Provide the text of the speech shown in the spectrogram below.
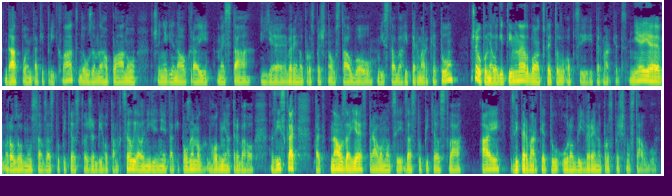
dá, poviem taký príklad, do územného plánu že niekde na okraji mesta je verejnoprospešnou stavbou výstavba hypermarketu, čo je úplne legitímne, lebo ak v tejto obci hypermarket nie je, rozhodnú sa v zastupiteľstve, že by ho tam chceli, ale nikde nie je taký pozemok vhodný a treba ho získať, tak naozaj je v právomoci zastupiteľstva aj z hypermarketu urobiť verejnoprospešnú stavbu.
